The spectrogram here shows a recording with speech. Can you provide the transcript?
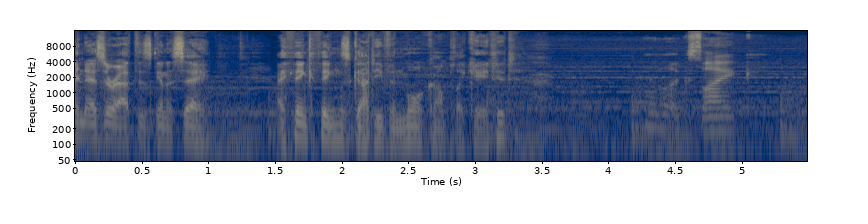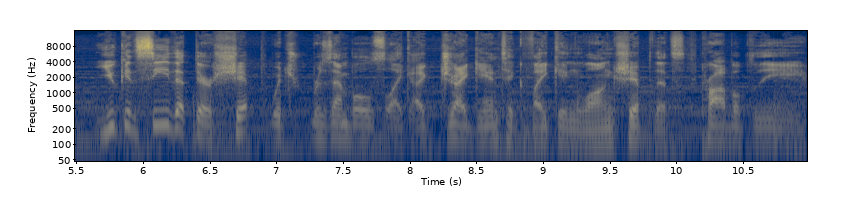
And Ezerath is going to say, I think things got even more complicated. It looks like. You can see that their ship, which resembles like a gigantic Viking longship that's probably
